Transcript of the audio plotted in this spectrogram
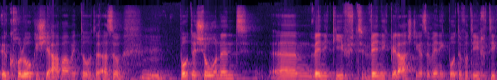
ökologische Anbaumethoden. Also mhm. bodenschonend, ähm, wenig Gift, wenig Belastung, also wenig Bodenverdichtung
